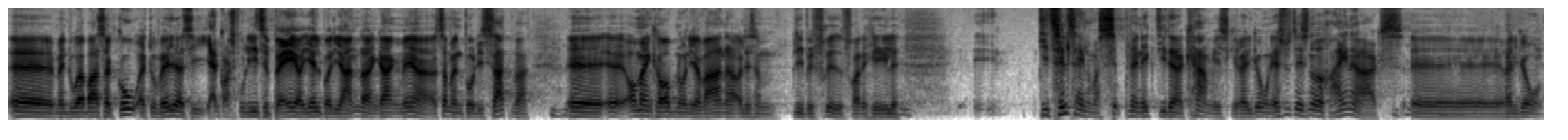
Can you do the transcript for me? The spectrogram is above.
Uh, men du er bare så god, at du vælger at sige, jeg går sgu lige tilbage og hjælper de andre en gang mere, og så er man bodhisattva, uh, og man kan opnå nirvana og ligesom blive befriet fra det hele de tiltaler mig simpelthen ikke, de der karmiske religioner. Jeg synes, det er sådan noget regnearks øh, religion,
